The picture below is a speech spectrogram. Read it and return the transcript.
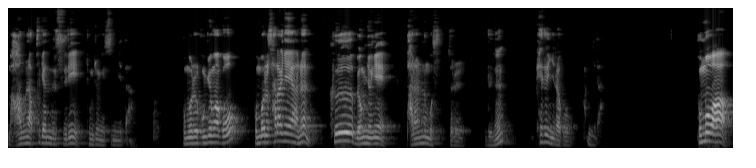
마음을 아프게 하는 뉴스들이 종종 있습니다. 부모를 공경하고 부모를 사랑해야 하는 그 명령에 반하는 모습들을 우리는 패륜이라고 합니다. 부모와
